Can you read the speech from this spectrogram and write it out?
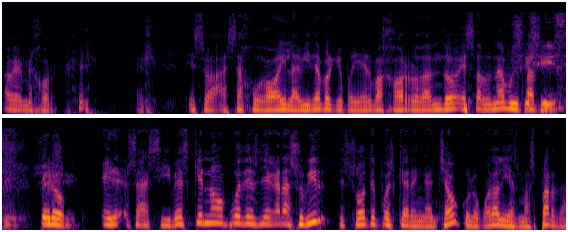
a ver, mejor. Eso se ha jugado ahí la vida porque podía haber bajado rodando esa duna muy fácil. sí, sí, sí, Pero, o sea, si ves que no puedes llegar a subir, te- solo te puedes quedar enganchado, con lo cual la lías más parda.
